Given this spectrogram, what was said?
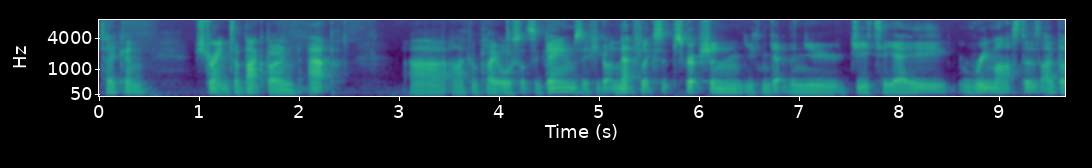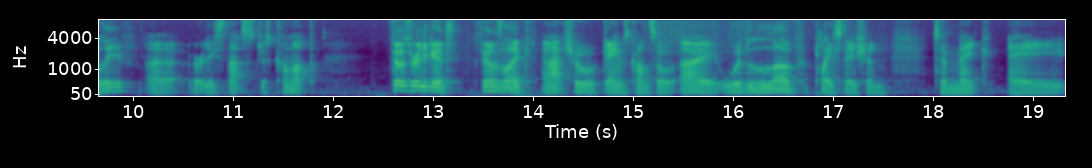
taken straight into Backbone app. Uh, and I can play all sorts of games. If you've got a Netflix subscription, you can get the new GTA remasters, I believe, uh, or at least that's just come up. Feels really good. Feels like an actual games console. I would love PlayStation to make a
